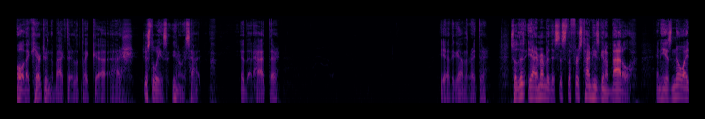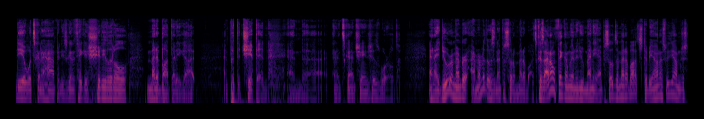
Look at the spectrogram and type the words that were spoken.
Oh, that character in the back there looked like uh, Ash. Just the way his, you know, his hat. He had that hat there. Yeah, the guy on the right there. So this, yeah, I remember this. This is the first time he's gonna battle, and he has no idea what's gonna happen. He's gonna take a shitty little Medabot that he got and put the chip in, and uh, and it's gonna change his world. And I do remember, I remember there was an episode of Medabots because I don't think I'm going to do many episodes of Medabots, to be honest with you. I'm just,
